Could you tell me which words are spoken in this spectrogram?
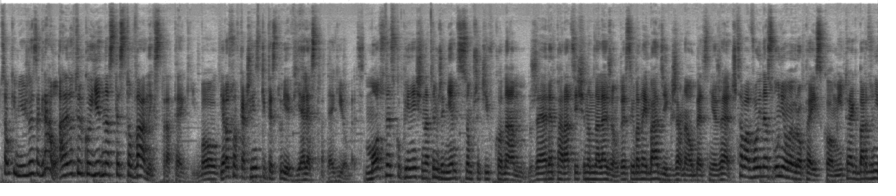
całkiem nieźle zagrało. Ale to tylko jedna z testowanych strategii, bo Jarosław Kaczyński testuje wiele strategii obecnie. Mocne skupienie się na tym, że Niemcy są przeciwko nam, że reparacje się nam należą. To jest chyba najbardziej grzana obecnie rzecz. Cała wojna z Unią Europejską i to jak bardzo nie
